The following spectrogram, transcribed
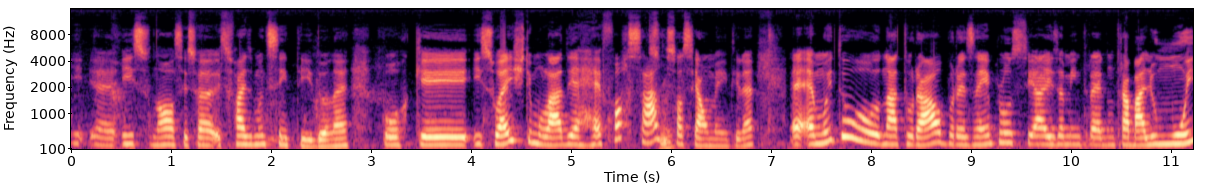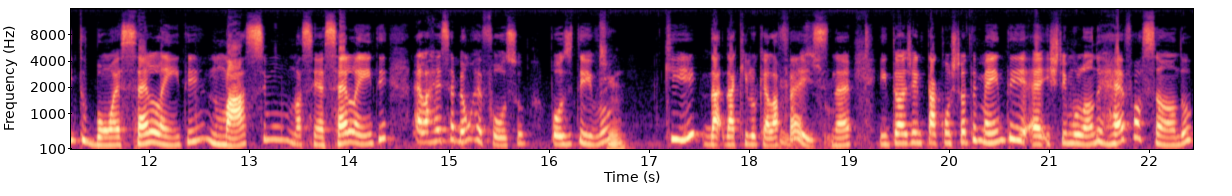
E, é, isso, nossa, isso, é- isso faz muito sentido, né? Porque isso é estimulado e é reforçado Sim. socialmente, né? É, é muito natural, por exemplo, se a Isa me entrega um trabalho muito bom, excelente, no máximo, assim, excelente, ela receber um reforço positivo. Sim. Que, da, daquilo que ela fez, Isso. né? Então a gente está constantemente é, estimulando e reforçando,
